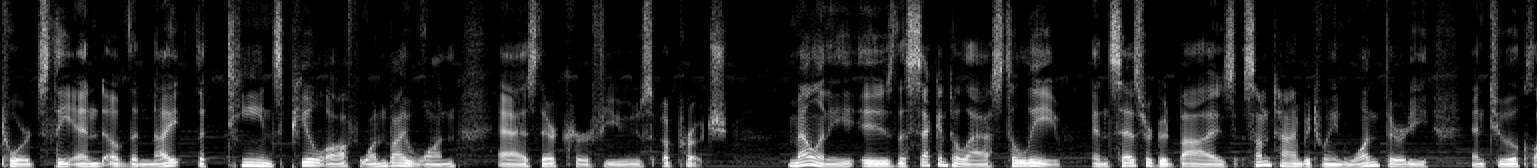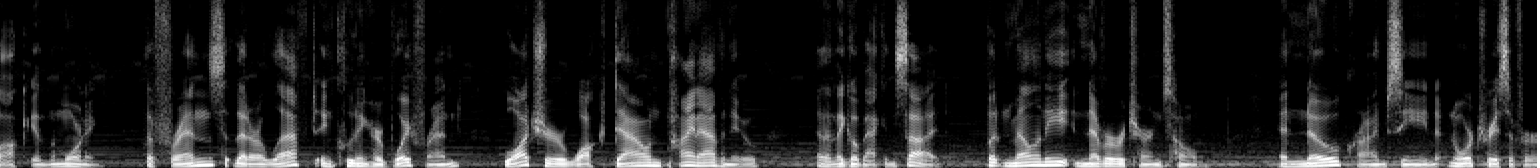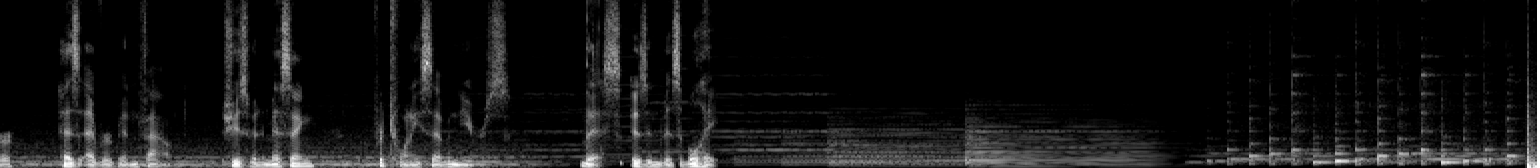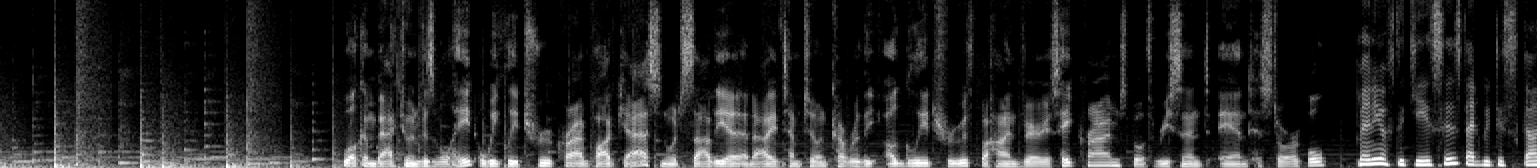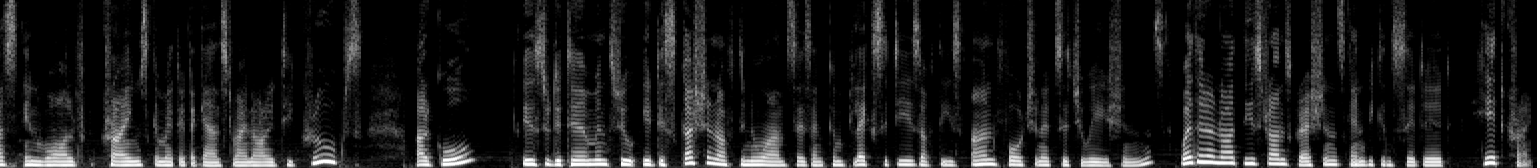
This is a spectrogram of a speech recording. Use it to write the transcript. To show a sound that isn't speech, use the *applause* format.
Towards the end of the night, the teens peel off one by one as their curfews approach. Melanie is the second to last to leave and says her goodbyes sometime between 1:30 and 2 o'clock in the morning. The friends that are left, including her boyfriend, watch her walk down Pine Avenue and then they go back inside. But Melanie never returns home, and no crime scene nor trace of her has ever been found. She's been missing for 27 years. This is Invisible Hate. Welcome back to Invisible Hate, a weekly true crime podcast in which Saadia and I attempt to uncover the ugly truth behind various hate crimes, both recent and historical. Many of the cases that we discuss involve crimes committed against minority groups. Our goal is to determine through a discussion of the nuances and complexities of these unfortunate situations whether or not these transgressions can be considered hate crime.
